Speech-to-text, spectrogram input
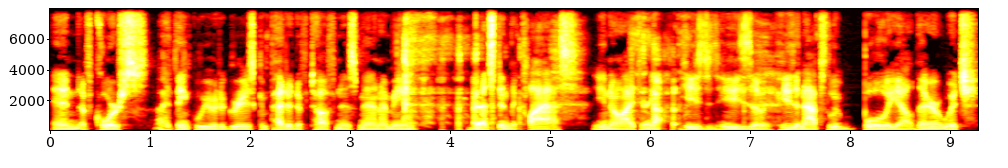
And of course i think we would agree his competitive toughness man i mean best in the class. You know i think he's he's a he's an absolute bully out there which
